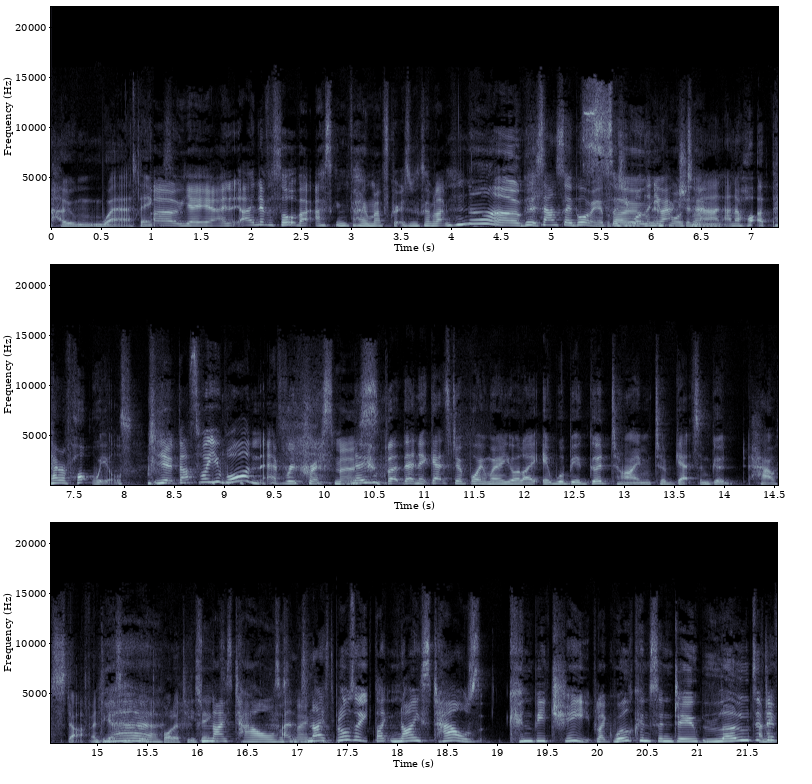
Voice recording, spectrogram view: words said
homeware things. Oh yeah, yeah. And I never thought about asking for homeware for Christmas because I'm like, no, because it sounds so boring. Because you want the new important. Action Man and a, hot, a pair of Hot Wheels. yeah, that's what you want every Christmas. No, but then it gets to a point where you're like, it would be a good time to get some good house stuff and to get some good quality Some things. nice towels. And it's nice. but also like nice towels can be cheap. Like Wilkinson do loads of And again,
